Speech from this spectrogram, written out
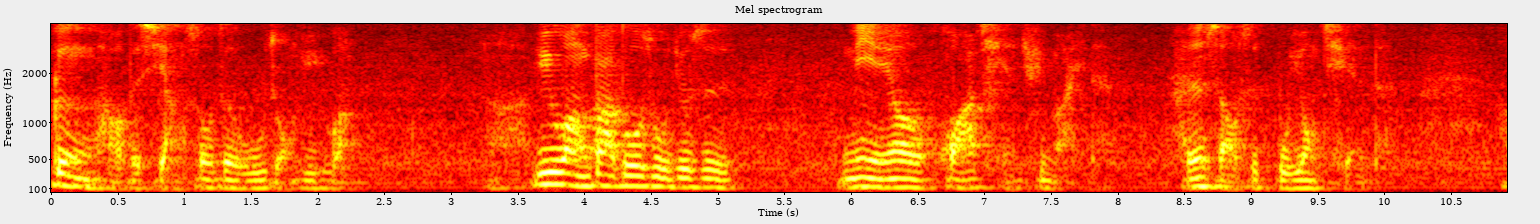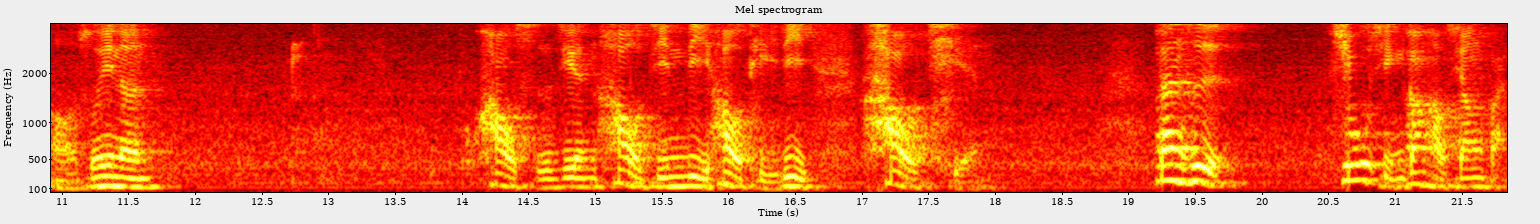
更好的享受这五种欲望。啊，欲望大多数就是你也要花钱去买的，很少是不用钱的。哦，所以呢。耗时间、耗精力、耗体力、耗钱，但是修行刚好相反，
